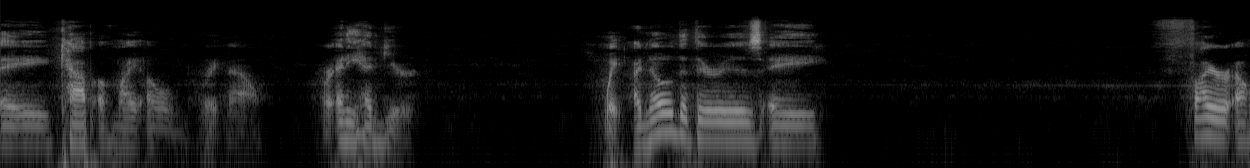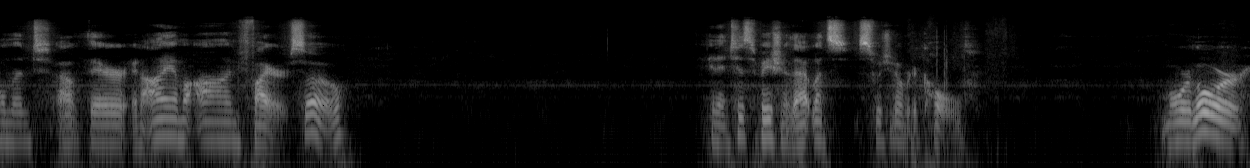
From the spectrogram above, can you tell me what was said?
a cap of my own right now. Or any headgear. Wait, I know that there is a fire element out there, and I am on fire, so in anticipation of that, let's switch it over to cold. More lore.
